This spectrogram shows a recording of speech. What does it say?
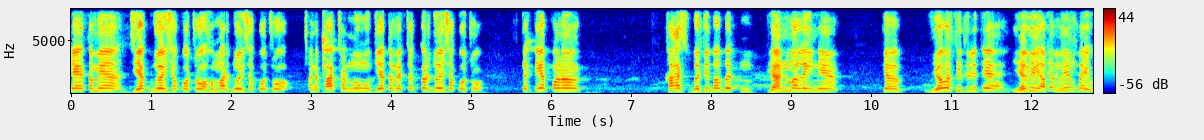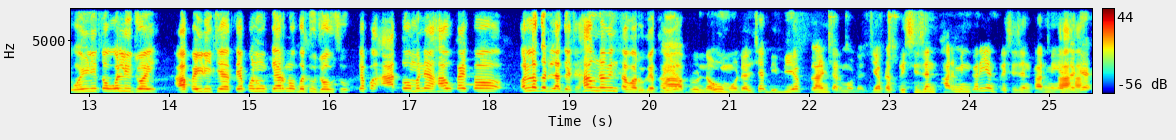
કે તમે જેક જોઈ શકો છો, હમાર જોઈ શકો છો અને પાછળનું જે તમે ચક્કર જોઈ શકો છો, કે તે પણ ખાસ બધી બાબત ધ્યાનમાં લઈને કે વ્યવસ્થિત રીતે હેવી મયંકભાઈ ઓયણી તો ઓલી જોઈ આ પૈડી છે તે પણ હું ક્યારનો બધું જોઉં છું. કે પણ આ તો મને હાવ કંઈક અલગ જ લાગે છે. હાવ નવીનતા વાળું દેખાય. આપણું નવું મોડેલ છે બીબીએફ પ્લાન્ટર મોડેલ જે આપણે પ્રિસિઝન ફાર્મિંગ કરીએ ને પ્રિસિઝન ફાર્મિંગ એટલે કે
